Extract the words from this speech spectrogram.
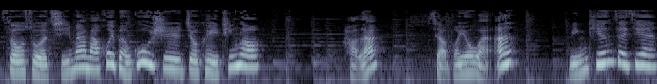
搜索“奇妈妈绘本故事”就可以听喽。好了，小朋友晚安，明天再见。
